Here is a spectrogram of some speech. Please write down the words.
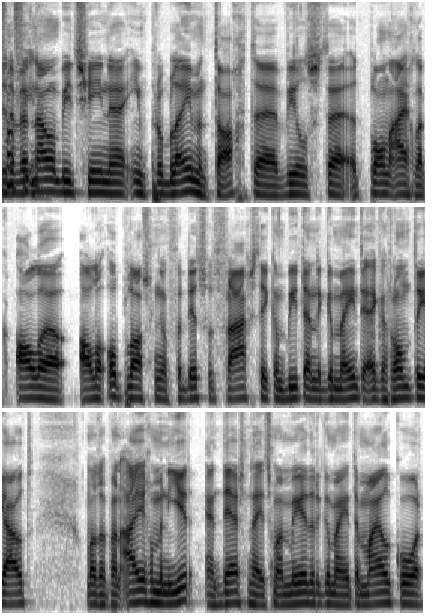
dat we nou een beetje in, uh, in problemen tocht. Uh, wilst uh, het plan eigenlijk alle, alle oplossingen voor dit soort vraagstukken biedt. En de gemeente echt rond te houdt. Om dat op een eigen manier. En desnoods maar meerdere gemeenten mijlkoor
